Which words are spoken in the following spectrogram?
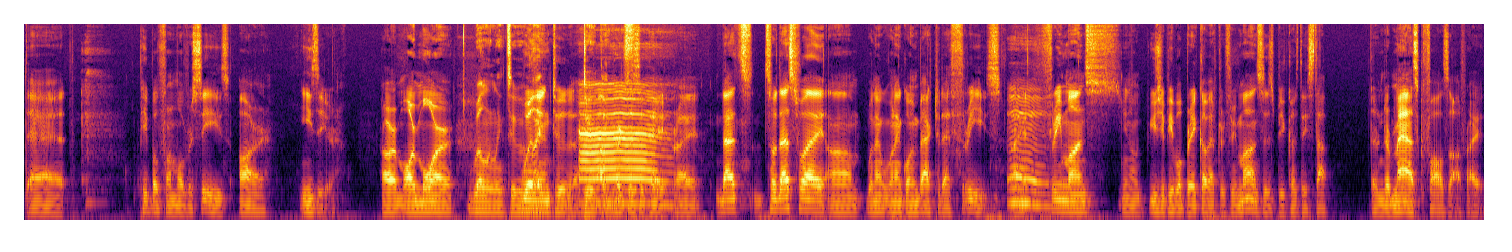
that people from overseas are easier or or more willingly to willing like, to uh, do uh, participate, right? That's so that's why um, when I when I going back to that threes, right? Mm. Three months, you know, usually people break up after three months is because they stop, their their mask falls off, right?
